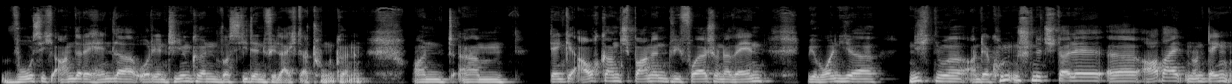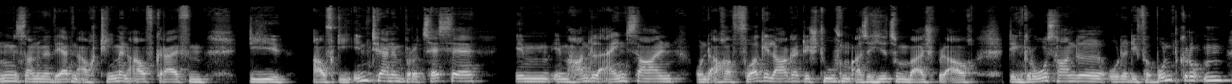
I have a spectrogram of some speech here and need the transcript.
wo sich andere Händler orientieren können, was sie denn vielleicht da tun können. Und ähm, denke auch ganz spannend, wie vorher schon erwähnt, wir wollen hier nicht nur an der Kundenschnittstelle äh, arbeiten und denken, sondern wir werden auch Themen aufgreifen, die auf die internen Prozesse im, im Handel einzahlen und auch auf vorgelagerte Stufen, also hier zum Beispiel auch den Großhandel oder die Verbundgruppen.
